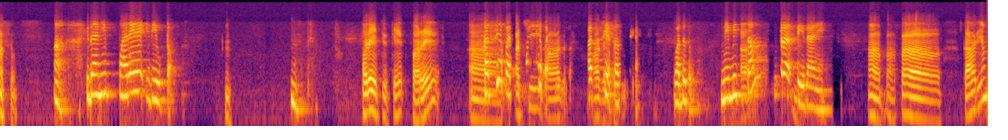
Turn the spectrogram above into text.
अस्तु इदानीं परे इति उक्तम् हम्म। हम्म। परे इत्युक्ते परे कस्य वदतु निमित्तं कुत्र अस्ति इदानीं कार्यं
